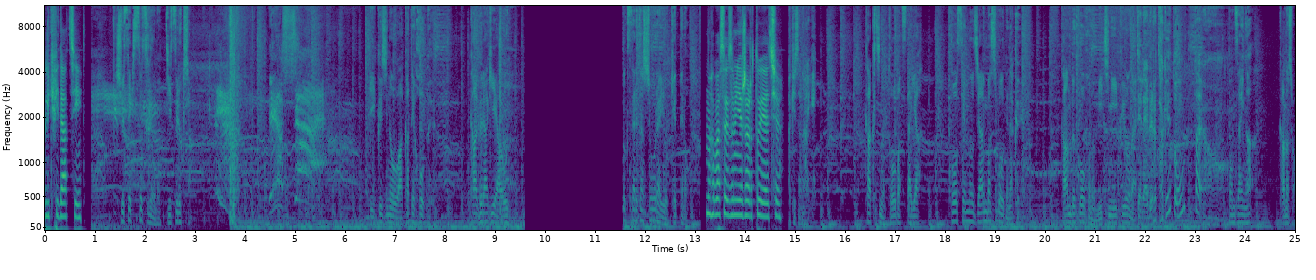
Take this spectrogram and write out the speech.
likwidacji. 首席卒業の実力者 陸自の若手ホープ神楽木葵。約束された将来を蹴っての。No chyba sobie ze mnie żartujecie. だけじゃない。各地の討伐隊や高専のジャンバ志望でなく幹部候補の道に行くような。ってレベル高えと思ったよ。存在が彼女。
